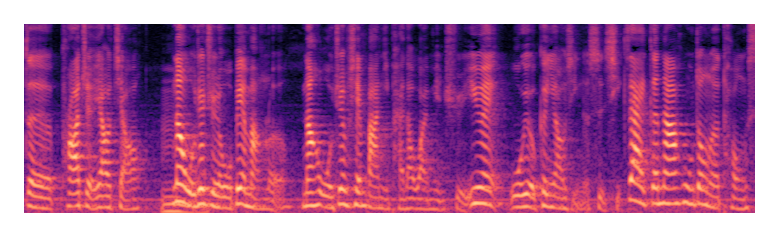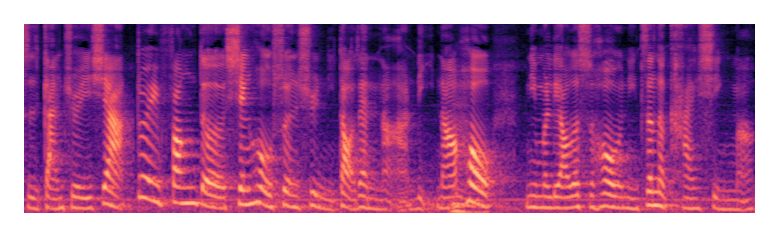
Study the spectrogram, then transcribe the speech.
的 project 要交，那我就觉得我变忙了，然后我就先把你排到外面去，因为我有更要紧的事情。在跟他互动的同时，感觉一下对方的先后顺序，你到底在哪里？然后。你们聊的时候，你真的开心吗？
